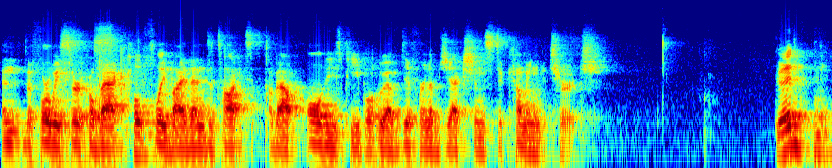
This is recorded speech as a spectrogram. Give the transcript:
and before we circle back, hopefully by then, to talk about all these people who have different objections to coming to church. Good?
